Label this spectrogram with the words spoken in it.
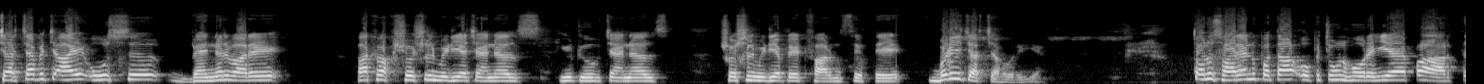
ਚਰਚਾ ਵਿੱਚ ਆਏ ਉਸ ਬੈਨਰ ਬਾਰੇ ਵੱਖ-ਵੱਖ social media channels, YouTube channels social media platforms ਦੇ ਉੱਤੇ ਬੜੀ ਚਰਚਾ ਹੋ ਰਹੀ ਹੈ। ਤੁਹਾਨੂੰ ਸਾਰਿਆਂ ਨੂੰ ਪਤਾ ਉਪਚੋਣ ਹੋ ਰਹੀ ਹੈ ਭਾਰਤ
